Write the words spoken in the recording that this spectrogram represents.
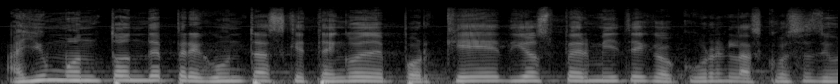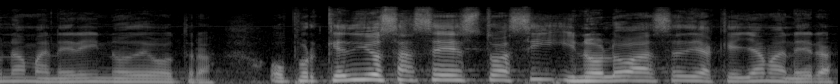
Hay un montón de preguntas que tengo de por qué Dios permite que ocurran las cosas de una manera y no de otra. O por qué Dios hace esto así y no lo hace de aquella manera.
